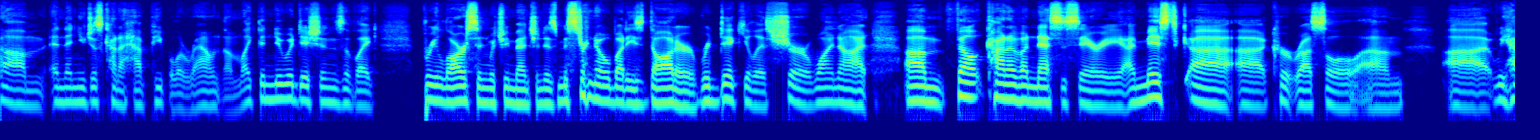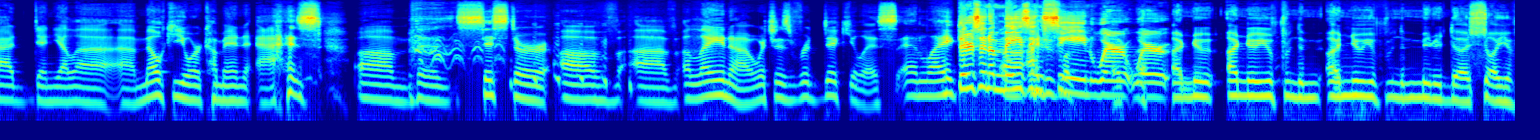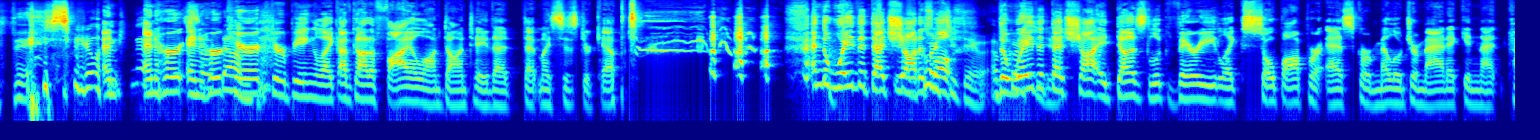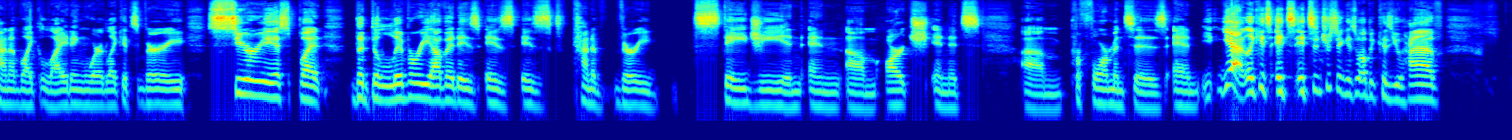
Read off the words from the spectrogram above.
um, and then you just kind of have people around them, like the new additions of like Brie Larson, which we mentioned is Mr. Nobody's daughter. Ridiculous, sure, why not? Um, felt kind of unnecessary. I missed uh, uh, Kurt Russell. Um, uh, we had Daniela uh, Melchior come in as um, the sister of of Elena, which is ridiculous. And like, there's an uh, I amazing love- scene where I- I- where I knew I knew you from the I knew you from the minute that I saw your face. You're like, and and her and so her dumb." character being like i've got a file on dante that that my sister kept and the way that that Yeah, shot of as well you do. Of the way that do. that shot it does look very like soap opera esque or melodramatic in that kind of like lighting where like it's very serious, but the delivery of it is is is kind of very stagey and and um arch in its um performances and yeah like it's it's it's interesting as well because you have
